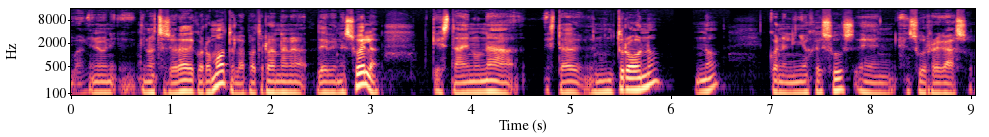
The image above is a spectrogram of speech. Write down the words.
Bueno, En un- que Nuestra Señora de Coromoto, la patrona de Venezuela, que está en, una, está en un trono, ¿no? Con el niño Jesús en, en su regazo.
